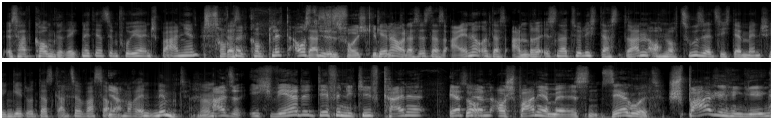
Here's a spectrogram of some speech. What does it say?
es hat kaum geregnet jetzt im Frühjahr in Spanien. Es trocknet Das- komplett aus, dieses ist, Feuchtgebiet. Genau, das ist das eine. Und das andere ist natürlich, dass dann auch noch zusätzlich der Mensch hingeht und das ganze Wasser Ja. auch noch entnimmt. Ne? Also, ich werde definitiv keine Erdbeeren aus Spanien mehr essen. Sehr gut. Spargel hingegen.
